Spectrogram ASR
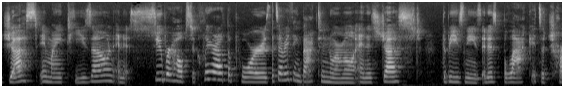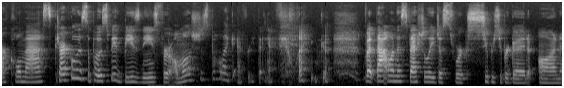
just in my T-zone and it super helps to clear out the pores. It's everything back to normal and it's just the bee's knees. It is black. It's a charcoal mask. Charcoal is supposed to be the bee's knees for almost just about like everything, I feel like. But that one especially just works super, super good on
